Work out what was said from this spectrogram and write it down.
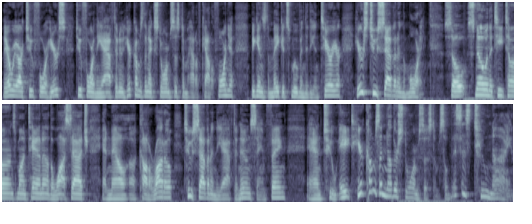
There we are, 2 4. Here's 2 4 in the afternoon. Here comes the next storm system out of California, begins to make its move into the interior. Here's 2 7 in the morning. So snow in the Tetons, Montana, the Wasatch, and now uh, Colorado. 2 7 in the afternoon, same thing. And 2 8. Here comes another storm system. So this is 2 9.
